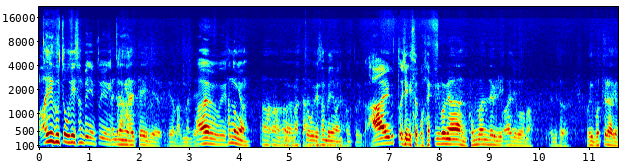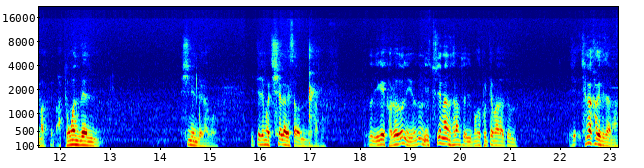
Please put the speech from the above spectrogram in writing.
아이고 또 우리 선배님 또 여기 있다. 할때 이제 내가 막은 건데. 아유 우리 한동현. 어 어 어, 맞다. 또 우리 선배님 하니까 또 이거. 아이고 또 여기서 보네. 이 보면 공무원들이 와가지고 막 여기서 우리 못 들어가게 막 동원된 시민들하고 이때 정말 치열하게 싸웠는 데가 그래서 이게 걸어둔 이유는 이 투쟁하는 사람들 뭔가 볼 때마다 좀 생각하게 되잖아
